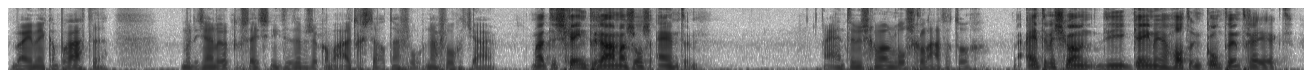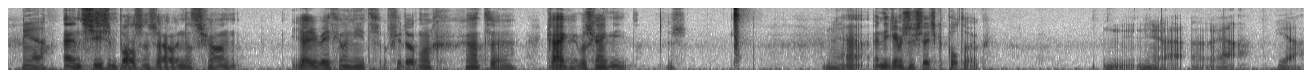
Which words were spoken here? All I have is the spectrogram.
waar je mee kan praten. Maar die zijn er ook nog steeds niet. Dat hebben ze ook allemaal uitgesteld naar, vol- naar volgend jaar. Maar het is geen drama zoals Anthem. Nou, Anthem is gewoon losgelaten, toch? Maar Anthem is gewoon, die game had een content traject. Ja. En season pass en zo. En dat is gewoon, ja, je weet gewoon niet of je dat nog gaat eh, krijgen. Waarschijnlijk niet. Ja. Ja, en die game is nog steeds kapot ook. Mm, Ja, eh, ja, ja.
